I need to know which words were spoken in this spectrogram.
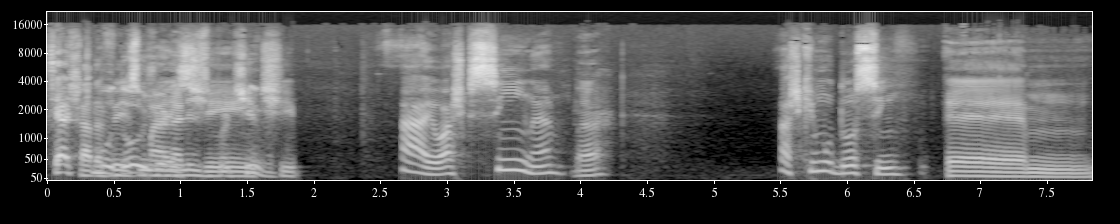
Você acha cada que mudou vez o mais jornalismo esportivo? gente. Ah, eu acho que sim, né? Né? Acho que mudou sim. É, hum,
